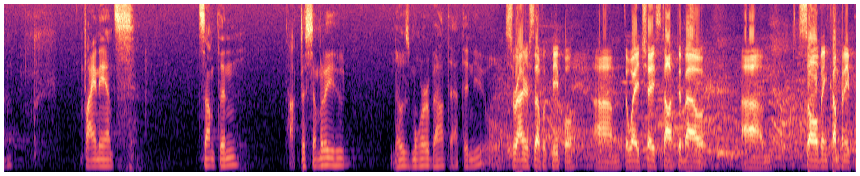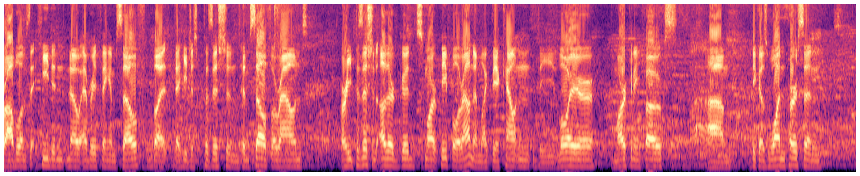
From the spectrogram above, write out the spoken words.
finance something, talk to somebody who knows more about that than you. Surround yourself with people. Um, the way Chase talked about um, solving company problems, that he didn't know everything himself, but that he just positioned himself around, or he positioned other good, smart people around him, like the accountant, the lawyer, the marketing folks, um, because one person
